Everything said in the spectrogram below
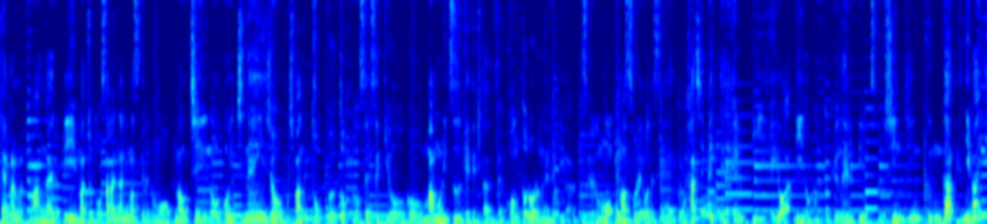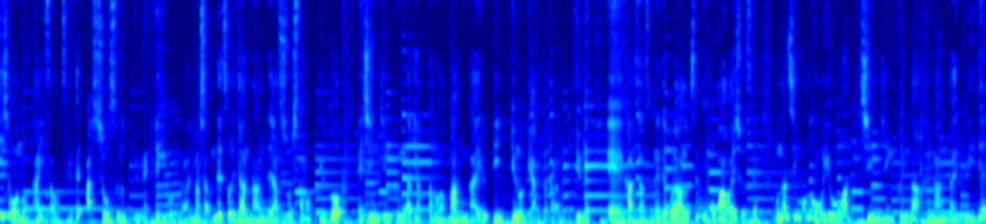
やっぱり漫画 LP、まあちょっとおさらいになりますけれども、まああうちのこう1年以上一番トップ、トップの成績をこう守り続けてきたですね、コントロールの LP があるんですけれども、まあそれをですね、えっと、初めて LP、要はリード獲得級の LP を作る新人くんが2倍以上の大差をつけて圧勝するっていうね、出来事がありました。で、それじゃあなんで圧勝したのっていうと、新人くんがやったのは漫画 LP っていうのでやったからっていうね、えー、感じなんですよね。で、これはあの、ちなみにオファーは一緒ですね。同じものを要は新人くんが漫画 LP で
